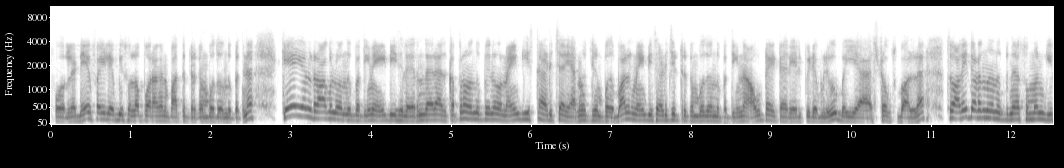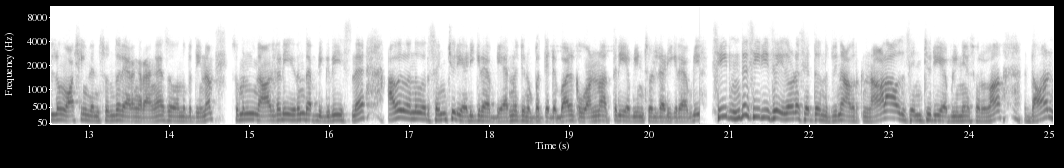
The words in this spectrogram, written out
ஃபோரில் டே ஃபைவ்ல எப்படி சொல்ல போகிறாங்கன்னு பார்த்துட்டு இருக்கும்போது வந்து பார்த்தீங்கன்னா கேஎல் ராகுல் வந்து பார்த்தீங்கன்னா எயிட்டிஸில் இருந்தார். அதுக்கப்புறம் வந்து பார்த்தீங்கன்னா ஒரு நைன்டிஸ் தான் அடிச்சார். இரநூத்தி முப்பது பாலுக்கு நைன்டிஸ் அடிச்சிட்டு இருக்கும்போது வந்து பார்த்தீங்கன்னா அவுட் ஆயிட்டார் எல்பிடபிள்யூ uh, பை ஸ்ட்ரோக்ஸ் பாலில் ஸோ அதை தொடர்ந்து வந்து பார்த்தீங்கன்னா சுமன் கில்லும் வாஷிங்டன் சுந்தர் இறங்குறாங்க. ஸோ வந்து பார்த்தீங்கன்னா பார்த்தீங்கன்னா சுமன் ஆல்ரெடி இருந்த அப்படி கிரீஸ்ல அவர் வந்து ஒரு செஞ்சுரி அடிக்கிற அப்படி இரநூத்தி முப்பத்தெட்டு பாலுக்கு ஒன் ஆர் த்ரீ அப்படின்னு சொல்லிட்டு அடிக்கிற அப்படி. சீ இந்த சீரீஸ்ல இதோட சேர்த்து வந்து பார்த்தீங்கன்னா அவருக்கு நாலாவது செஞ்சுரி அப்படின்னே சொல்லலாம். டான்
